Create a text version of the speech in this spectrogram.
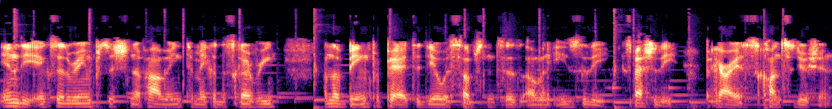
in the exhilarating position of having to make a discovery and of being prepared to deal with substances of an easily, especially precarious constitution.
